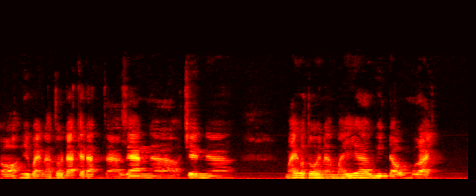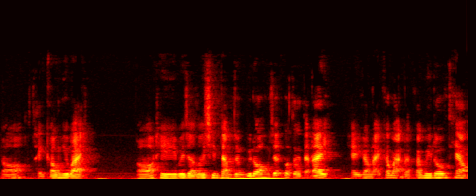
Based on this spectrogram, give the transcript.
đó, như vậy là tôi đã cài đặt à, gian à, ở trên à, máy của tôi là máy Windows 10 đó, thành công như vậy. Đó, thì bây giờ tôi xin tạm dừng video hướng dẫn của tôi tại đây. Hẹn gặp lại các bạn ở các video tiếp theo.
